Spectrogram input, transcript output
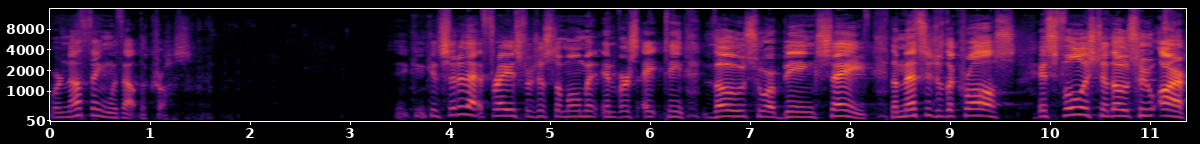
We're nothing without the cross. Consider that phrase for just a moment in verse 18 those who are being saved. The message of the cross is foolish to those who are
